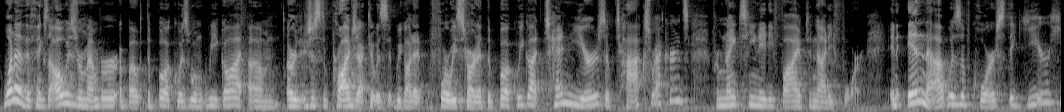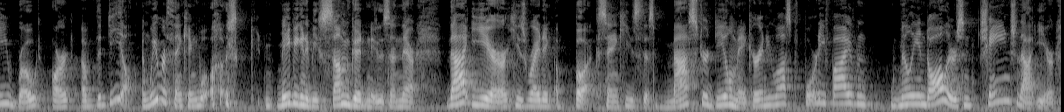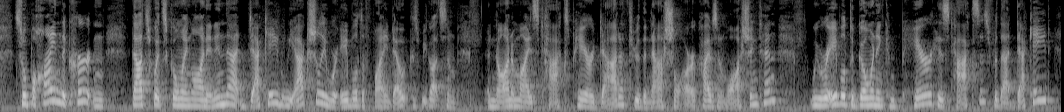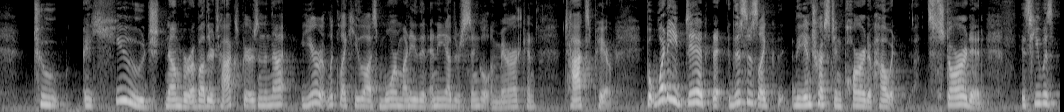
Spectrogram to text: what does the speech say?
one of the things I always remember about the book was when we got, um, or just the project, it was, we got it before we started the book, we got 10 years of tax records from 1985 to 94. And in that was, of course, the year he wrote Art of the Deal. And we were thinking, well, there's maybe going to be some good news in there. That year, he's writing a book saying he's this master deal maker and he lost 45 million dollars and change that year. So behind the curtain, that's what's going on. And in that decade, we actually were able to find out because we got some anonymized taxpayer data through the National Archives in Washington. We were able to go in and compare his taxes for that decade to a huge number of other taxpayers. And in that year, it looked like he lost more money than any other single American taxpayer. But what he did, this is like the interesting part of how it started, is he was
